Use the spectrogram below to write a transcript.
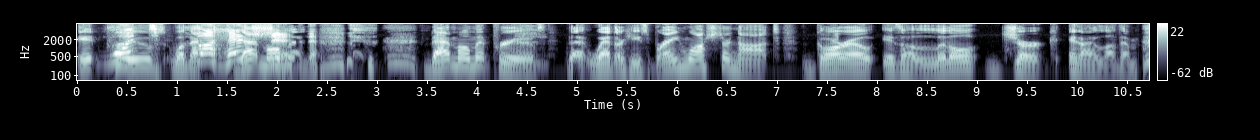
It What proves well that the that moment that moment proves that whether he's brainwashed or not, Goro is a little jerk, and I love him.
